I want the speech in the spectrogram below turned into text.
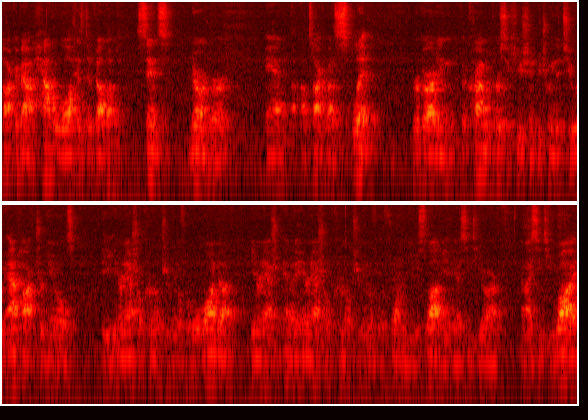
talk about how the law has developed since Nuremberg. And I'll talk about a split regarding the crime of persecution between the two ad hoc tribunals, the International Criminal Tribunal for Rwanda International, and the International Criminal Tribunal for the former Yugoslavia, the ICTR and ICTY.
